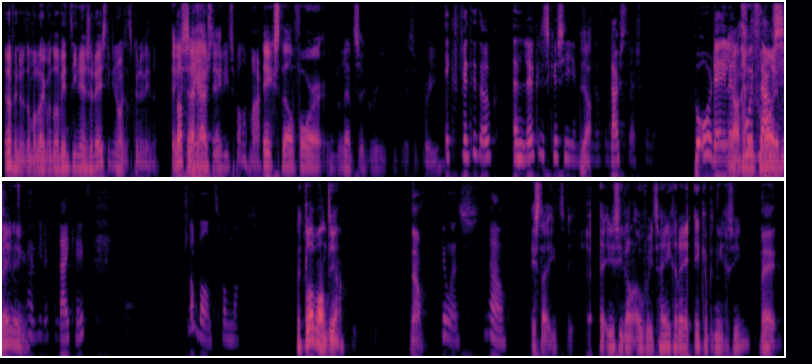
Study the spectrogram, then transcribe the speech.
En dan vinden we het allemaal leuk, want dan wint hij ineens een race die hij nooit had kunnen winnen. Ik dat zijn juist dingen ik- die het spannend maken. Ik stel voor, let's agree to disagree. Ik vind dit ook een leuke discussie. En misschien Ja. dat de luisteraars kunnen beoordelen Ja, hoe het nou zit mening. en wie er gelijk heeft. Eh, klapband van Max. De klapband, ja. Nou, Jongens, nou. Is, daar iets, eh, is hij dan over iets heen gereden? Ik heb het niet gezien. nee.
